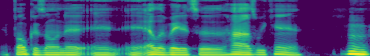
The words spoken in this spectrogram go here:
and focus on that and, and elevate it to as high as we can. Mm.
